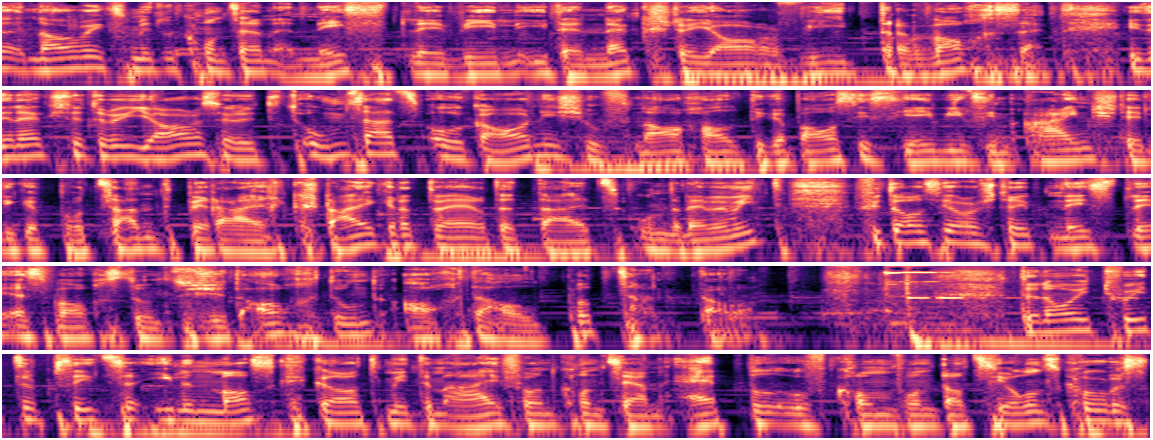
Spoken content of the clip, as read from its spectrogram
Der Nahrungsmittelkonzern Nestle will in den nächsten Jahren weiter wachsen. In den nächsten drei Jahren sollen die Umsätze organisch auf nachhaltiger Basis jeweils im einstelligen Prozentbereich gesteigert werden, teilt das Unternehmen mit. Für das Jahr strebt Nestle ein Wachstum zwischen 8 und 8,5 Prozent an. Der neue Twitter-Besitzer Elon Musk geht mit dem iPhone-Konzern Apple auf Konfrontationskurs.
